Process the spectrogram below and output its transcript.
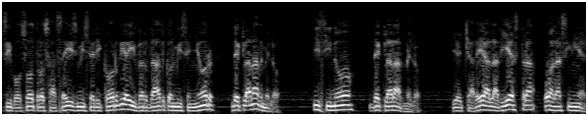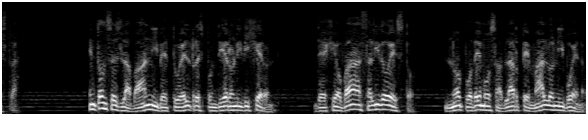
si vosotros hacéis misericordia y verdad con mi señor, declarádmelo, y si no, declarádmelo, y echaré a la diestra o a la siniestra. Entonces Labán y Betuel respondieron y dijeron, De Jehová ha salido esto, no podemos hablarte malo ni bueno.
